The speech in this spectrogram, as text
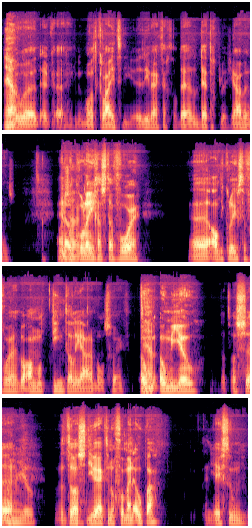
Ja. Ik, bedoel, eh, ik, eh, ik noem maar wat Clyde, die, die werkt echt al de- 30 plus jaar bij ons. En ook collega's daarvoor, eh, al die collega's daarvoor hebben allemaal tientallen jaren bij ons gewerkt. Ome, Ja. Ome Jo, dat was, dat was, die werkte nog voor mijn opa. En die heeft toen,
